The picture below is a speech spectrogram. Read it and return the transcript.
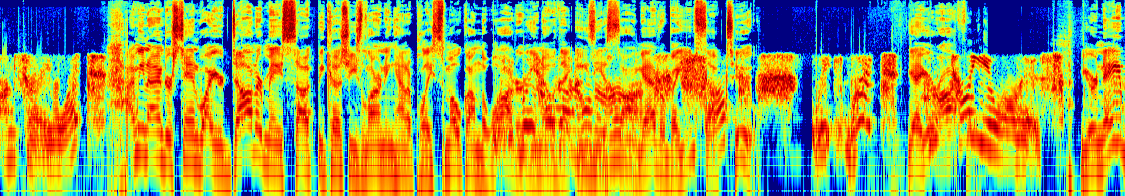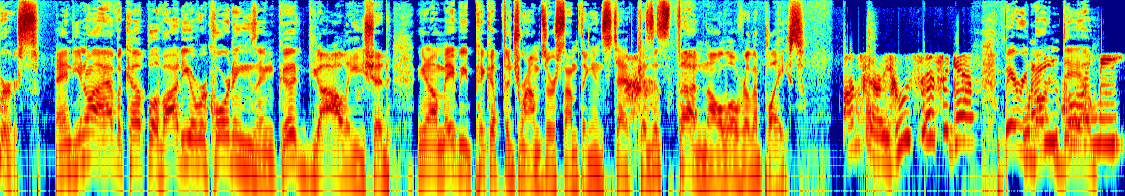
I'm sorry. What? I mean, I understand why your daughter may suck because she's learning how to play "Smoke on the Water," wait, you know, the on, easiest on, song on. ever. But you suck too. Wait, what? Yeah, you're Who's awful. telling you all this? Your neighbors, and you know, I have a couple of audio recordings, and good golly, you should, you know, maybe pick up the drums or something instead because it's thudding all over the place. I'm sorry. Who's this again? Barry you Martindale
